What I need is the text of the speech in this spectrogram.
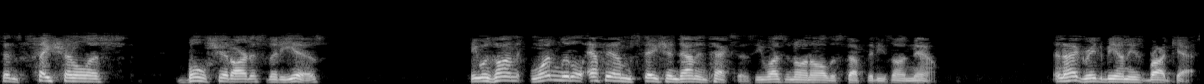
sensationalist bullshit artist that he is. He was on one little FM station down in Texas. He wasn't on all the stuff that he's on now. And I agreed to be on his broadcast.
